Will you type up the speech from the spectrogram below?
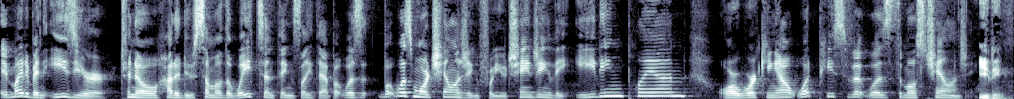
it might have been easier to know how to do some of the weights and things like that. But was what was more challenging for you, changing the eating plan or working out? What piece of it was the most challenging? Eating,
